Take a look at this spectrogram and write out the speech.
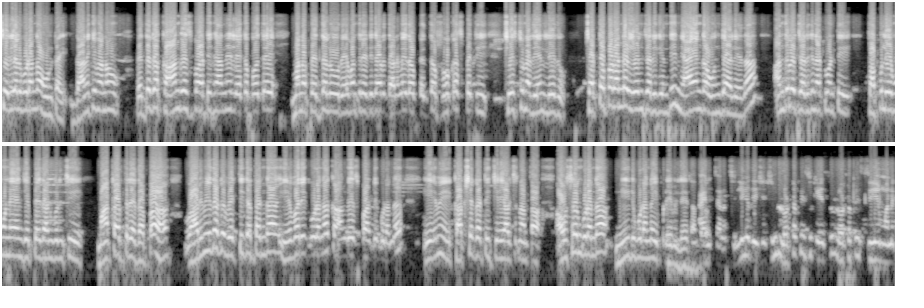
చర్యలు కూడా ఉంటాయి. దానికి మనం పెద్దగా కాంగ్రెస్ పార్టీ కానీ లేకపోతే మన పెద్దలు రేవంత్ రెడ్డి గారు దాని మీద పెద్ద ఫోకస్ పెట్టి చేస్తున్నది ఏం లేదు. చట్టపరంగా ఏం జరిగింది? న్యాయంగా ఉందా లేదా? అందులో జరిగినటువంటి తప్పులు ఏమున్నాయని చెప్పే దాని గురించి మాట్లాడుతురే తప్ప వారి మీద వ్యక్తిగతంగా ఎవరికి కూడా కాంగ్రెస్ పార్టీ కూడా ఏమి కక్ష కట్టి చేయాల్సినంత అవసరం కూడా నీటి కూడా ఇప్పుడు ఏమి లేదంట ఆయన చాలా చిల్లిగా తీసేసింది లొట్టపీసు కేసు లొట్టపీసు సీఎం అనే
